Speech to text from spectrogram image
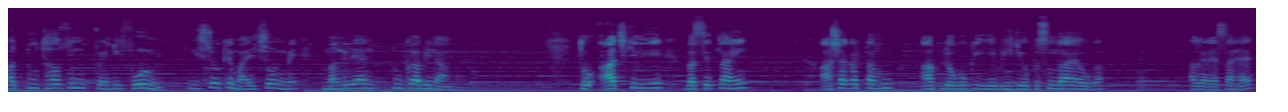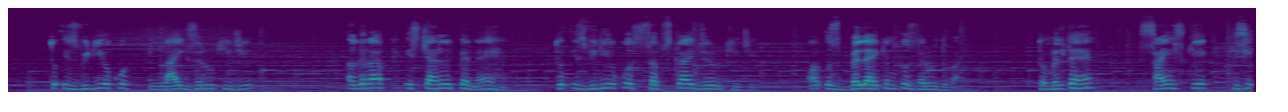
और 2024 में इसरो के माइलस्टोन में मंगलयान 2 का भी नाम है। तो आज के लिए बस इतना ही। आशा करता हूँ आप लोगों को ये वीडियो पसंद आया होगा। अगर ऐसा है तो इस वीडियो को लाइक ज़रूर कीजिए। अगर आप इस चैनल पर नए हैं तो इस वीडियो को सब्सक्राइब ज़रूर कीजिए और उस बेल आइकन को ज़रूर दबाएँ। तो मिलते हैं साइंस के किसी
